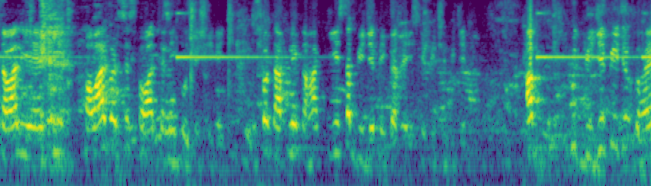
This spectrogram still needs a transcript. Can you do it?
सवाल ये है कि पवार वर्सेस पवार करने की कोशिश की गई उस वक्त आपने कहा कि ये सब बीजेपी कर रही है, इसके पीछे बीजेपी। अब खुद बीजेपी जो है,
